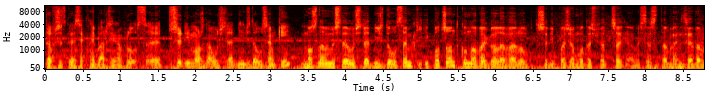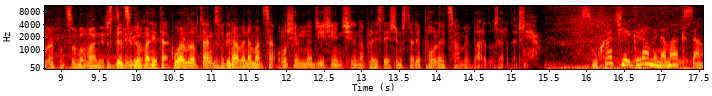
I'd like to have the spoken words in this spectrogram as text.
To wszystko jest jak najbardziej na plus. Y, Czyli można uśrednić do ósemki? Można myślę uśrednić do ósemki i początku nowego levelu, czyli poziomu doświadczenia. Myślę, że to będzie dobre podsumowanie. Zdecydowanie tak. World of Tanks wgramy na maksa 8 na 10 na PlayStation 4. Polecamy bardzo serdecznie. Słuchacie Gramy na Maxa.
